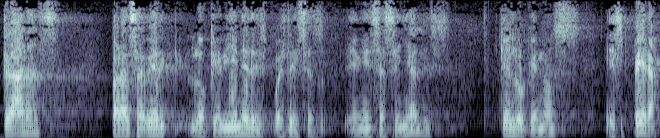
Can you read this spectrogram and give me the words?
claras para saber lo que viene después de esas, en esas señales, qué es lo que nos espera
